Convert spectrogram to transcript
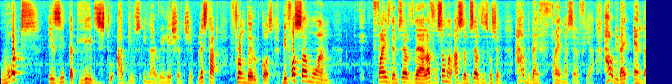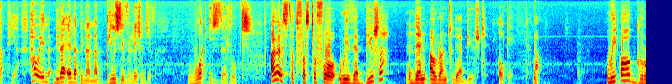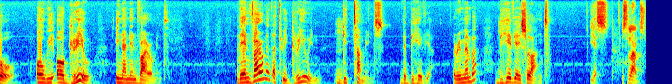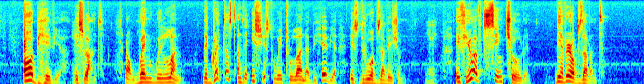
What is it that leads to abuse in a relationship? Let's start from the root cause. Before someone finds themselves there, someone asks themselves this question, how did I find myself here? How did I end up here? How did I end up in an abusive relationship? What is the root? I will start first of all with the abuser, mm then I'll run to the abused. Okay Now, we all grow or we all grew in an environment. The environment that we grew in mm. determines the behavior. Remember, behavior is learned. Yes, it's learned. All behavior mm. is learned. Now, when we learn, the greatest and the easiest way to learn a behavior is through observation. Mm. If you have seen children, they are very observant.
